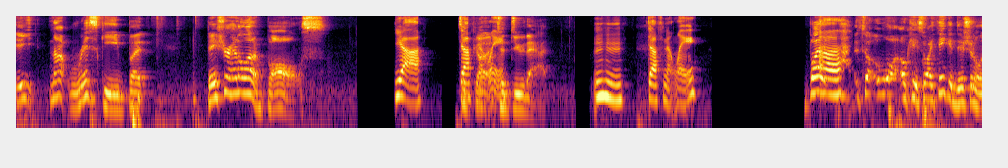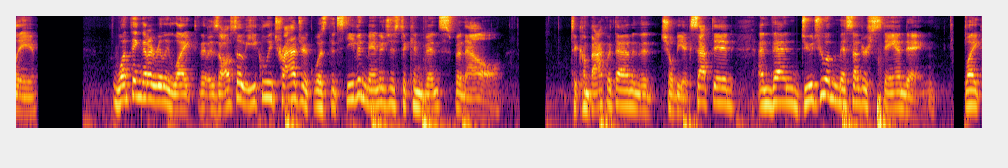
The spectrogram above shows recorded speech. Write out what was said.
it, not risky, but they sure had a lot of balls Yeah, to go- definitely. to do that. mm-hmm. Definitely. But Uh. so well, okay, so I think additionally, one thing that I really liked that was also equally tragic was that Steven manages to convince Spinel to come back with them and that she'll be accepted. And then, due to a misunderstanding, like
